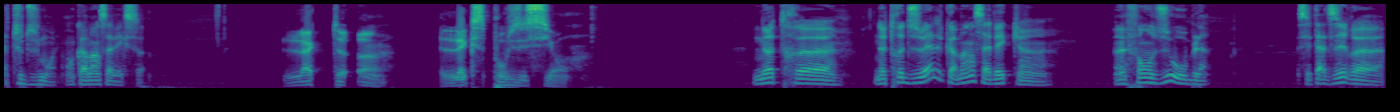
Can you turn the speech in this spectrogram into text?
à tout du moins. On commence avec ça. L'acte 1. L'exposition. Notre, euh, notre duel commence avec un, un fondu au blanc. C'est-à-dire euh,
